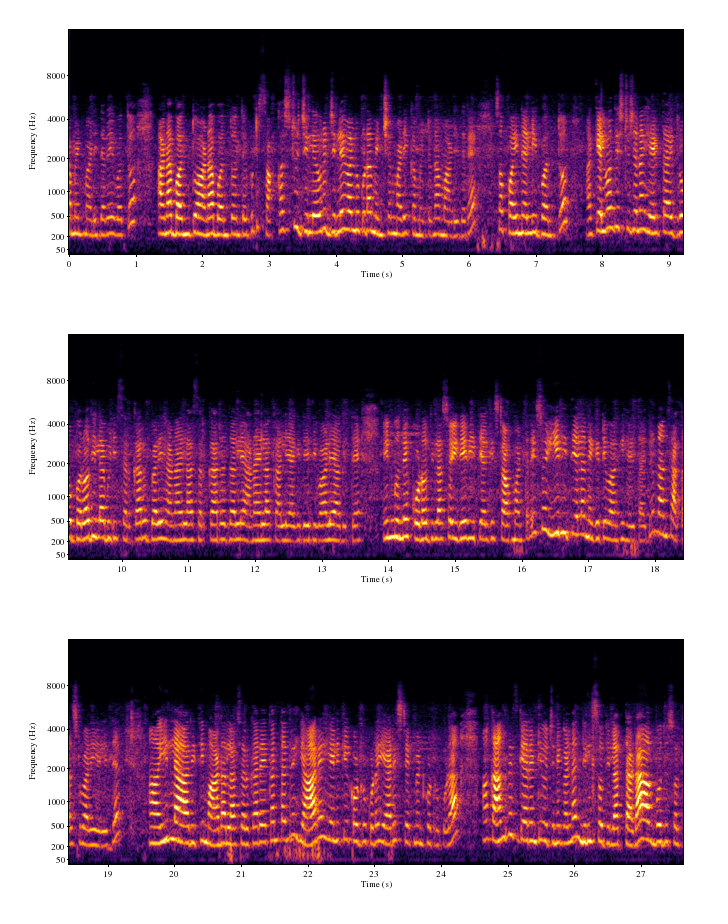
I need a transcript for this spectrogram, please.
ಕಮೆಂಟ್ ಮಾಡಿದ್ದಾರೆ ಇವತ್ತು. ಹಣ ಬಂತು ಹಣ ಬಂತು ಅಂತ ಹೇಳ್ಬಿಟ್ಟು ಸಾಕಷ್ಟು ಜಿಲ್ಲೆಯವರು ಜಿಲ್ಲೆಗಳನ್ನು ಕೂಡ ಮೆನ್ಷನ್ ಮಾಡಿ ಕಮೆಂಟನ್ನು ಮಾಡಿದ್ದಾರೆ. ಸೊ ಫೈನಲಿ ಬಂತು. ಕೆಲವೊಂದಿಷ್ಟು ಜನ ಹೇಳ್ತಾ ಇದ್ರು, ಬರೋದಿಲ್ಲ ಬಿಡಿ ಸರ್ಕಾರದ ಬಳಿ ಹಣ ಇಲ್ಲ, ಸರ್ಕಾರದಲ್ಲಿ ಹಣ ಎಲ್ಲ ಖಾಲಿ ಆಗಿದೆ, ದಿವಾಳಿ ಆಗುತ್ತೆ ಇನ್ನು ಮುಂದೆ ಕೊಡೋದಿಲ್ಲ. ಸೊ ಇದೇ ರೀತಿಯಾಗಿ ಸ್ಟಾಪ್ ಮಾಡ್ತಾರೆ. ಸೊ ಈ ರೀತಿ ಎಲ್ಲ ನೆಗೆಟಿವ್ ಆಗಿ ಹೇಳ್ತಾ ಇದ್ರು. ನಾನು ಸಾಕಷ್ಟು ಬಾರಿ ಹೇಳಿದ್ದೆ. ಇಲ್ಲ, ಆ ರೀತಿ ಮಾಡಲ್ಲ ಸರ್ಕಾರ. ಯಾಕಂತಂದರೆ ಯಾರೇ ಹೇಳಿಕೆ ಕೊಟ್ಟರು ಕೂಡ, ಯಾರೇ ಸ್ಟೇಟ್ಮೆಂಟ್ ಕೊಟ್ಟರು ಕೂಡ ಕಾಂಗ್ರೆಸ್ ಗ್ಯಾರಂಟಿ ಯೋಜನೆಗಳನ್ನ ನಿಲ್ಲಿಸೋದಿಲ್ಲ ತಡ ಆಗ್ಬೋದು ಸ್ವಲ್ಪ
